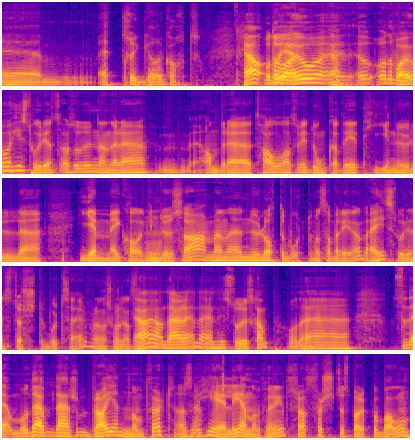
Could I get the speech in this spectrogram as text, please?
eh, et tryggere kort. Ja, Og det var jo, ja. eh, og det var jo historiens altså Du nevner det mm, andre tall. altså Vi dunka til 10-0 eh, hjemme i kvaliken Mm. til USA, men eh, 0-8 borte mot San Marino. Det er historiens største bortseier for det norske Ja, landslaget. ja, det er det. Det er en historisk kamp. Og det, det, og det, er, det er så bra gjennomført. Altså Hele gjennomføringen fra første spark på ballen.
